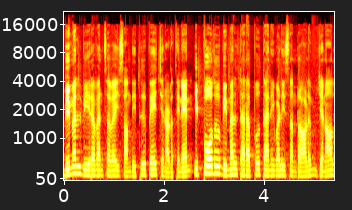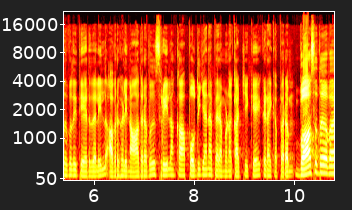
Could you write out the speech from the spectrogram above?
விமல் வீரவன்சவை சந்தித்து பேச்சு நடத்தினேன். இப்போது விமல் தரப்பு தனிவழி சென்றாலும் ஜனாதிபதி தேர்தலில் அவர்களின் ஆதரவு ஸ்ரீலங்கா பொதுஜன பெரமுன கட்சிக்கே கிடைக்கப்பெறும். வாசுதேவ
